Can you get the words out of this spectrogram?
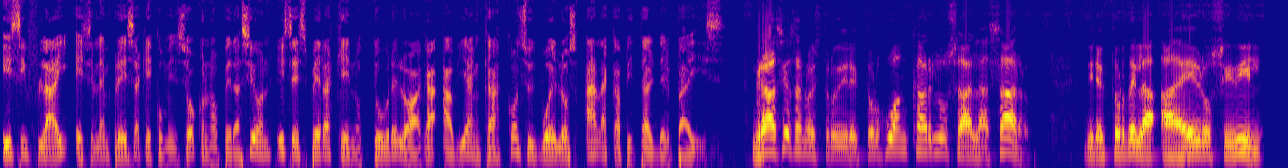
EasyFly es la empresa que comenzó con la operación y se espera que en octubre lo haga Avianca con sus vuelos a la capital del país. Gracias a nuestro director Juan Carlos Salazar director de la Aerocivil,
